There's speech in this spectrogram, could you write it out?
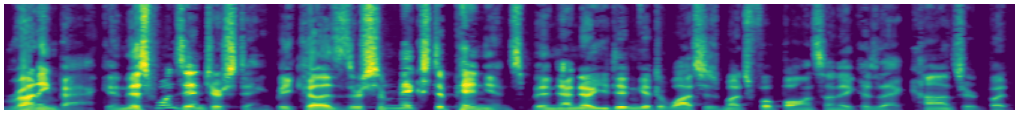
Running back, and this one's interesting because there's some mixed opinions. And I know you didn't get to watch as much football on Sunday because of that concert, but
